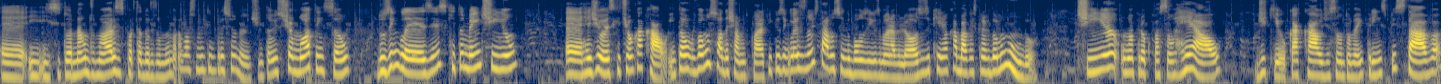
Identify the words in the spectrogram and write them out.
é, e, e, se tornar um dos maiores exportadores do mundo é um negócio muito impressionante. Então isso chamou a atenção dos ingleses que também tinham é, regiões que tinham cacau. Então vamos só deixar muito claro aqui que os ingleses não estavam sendo bonzinhos e maravilhosos e queriam acabar com a escravidão no mundo. Tinha uma preocupação real de que o cacau de São Tomé e Príncipe estava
